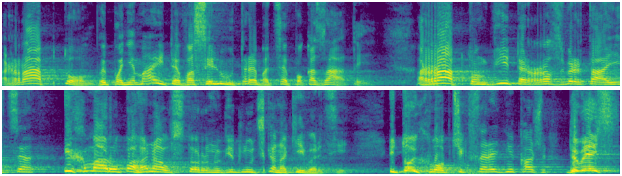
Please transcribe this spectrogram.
Раптом, ви розумієте, Василю треба це показати. Раптом вітер розвертається і хмару поганав в сторону від Луцька на ківерці. І той хлопчик середній каже: Дивись,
